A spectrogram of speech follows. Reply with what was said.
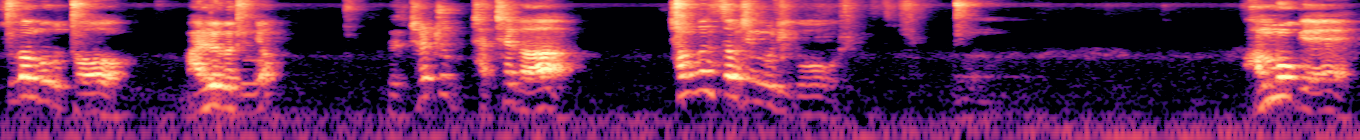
수관보부터 마르거든요. 그래서 철쭉 자체가 청근성 식물이고 음, 관목에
